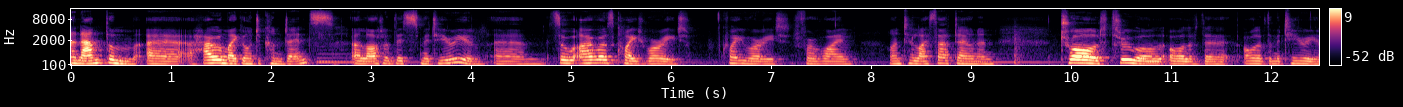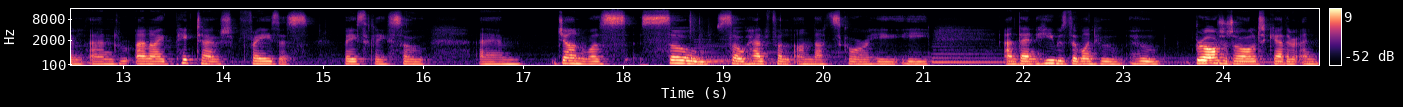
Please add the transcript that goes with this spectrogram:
An anthem. Uh, how am I going to condense a lot of this material? Um, so I was quite worried, quite worried for a while until I sat down and trawled through all, all of the all of the material and and I picked out phrases basically. So um, John was so so helpful on that score. He he and then he was the one who who brought it all together and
